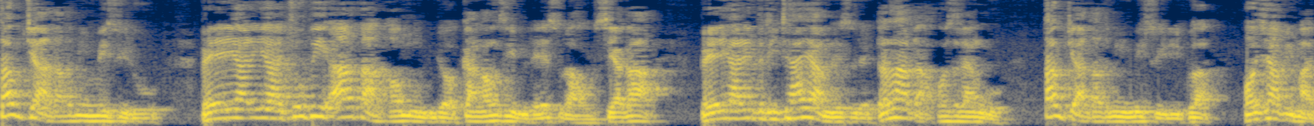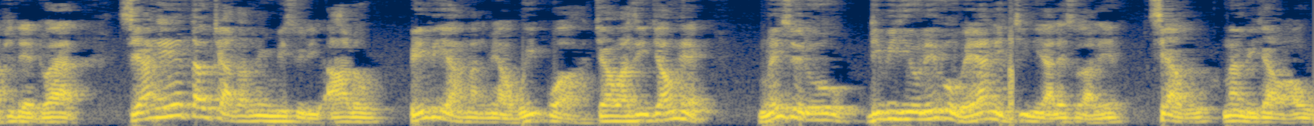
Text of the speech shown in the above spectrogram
တောက်ကြတာသမီးမိတ်ဆွေတို့ဘယ်အရာတွေအချိုးပြီးအားသာကောင်းမှုပြီးတော့ကံကောင်းစီမလဲဆိုတာကိုဆရာကဘယ်အရာတွေတတိထားရမလဲဆိုတဲ့တလှတာခေါ်စလန်းကိုတောက်ကြတာသမီးမိတ်ဆွေတွေကဟောကြားပြီးမှဖြစ်တဲ့အတွက်ဆရာငယ်ရဲ့တောက်ကြတာသမီးမိတ်ဆွေတွေအားလုံးဘေးပီယာမှန်သမျှဝေးကွာဂျာပါစီအကြောင်းနဲ့ မိတ်ဆွေတို့ဒီဗီဒီယိုလေးကိုဘယ်ကနေကြည့်နေရလဲဆိုတာလေဆရာကိုမှတ်မိကြပါဦး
